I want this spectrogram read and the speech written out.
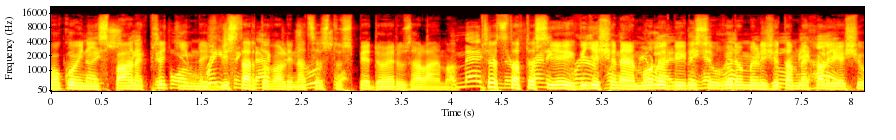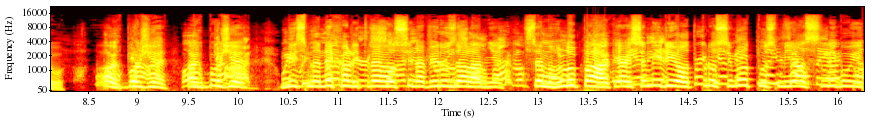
pokojný spánek předtím, než vystartovali na cestu zpět do Jeruzaléma. Představte si jejich vyděšené modlitby, když si uvědomili, že tam nechali Ješu. Ach bože, ach bože, my jsme nechali tvého syna v Jeruzalémě. Jsem hlupák, já jsem idiot, prosím odpust mi, já slibuji,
